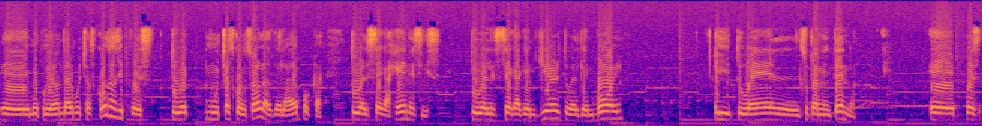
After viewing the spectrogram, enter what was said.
eh, me pudieron dar muchas cosas y pues tuve muchas consolas de la época. Tuve el Sega Genesis, tuve el Sega Game Gear, tuve el Game Boy y tuve el Super Nintendo. Eh, pues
